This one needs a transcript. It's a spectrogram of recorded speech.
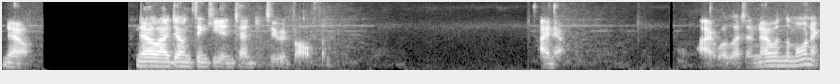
No. No, I don't think he intended to involve them. I know. I will let him know in the morning.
